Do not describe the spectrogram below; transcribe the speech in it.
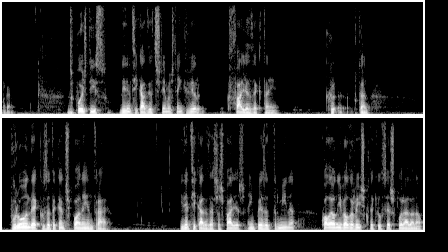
Okay. Depois disso, de identificados esses sistemas, têm que ver que falhas é que têm. Que, portanto, por onde é que os atacantes podem entrar? Identificadas estas falhas, a empresa determina qual é o nível de risco daquilo ser explorado ou não.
